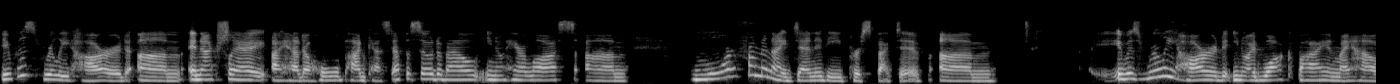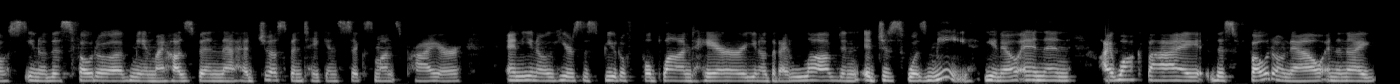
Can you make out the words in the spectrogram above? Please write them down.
It was really hard. Um, and actually, I, I had a whole podcast episode about, you know, hair loss, um, more from an identity perspective. Um, it was really hard. You know, I'd walk by in my house, you know, this photo of me and my husband that had just been taken six months prior. And, you know, here's this beautiful blonde hair, you know, that I loved. And it just was me, you know. And then I walk by this photo now, and then I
